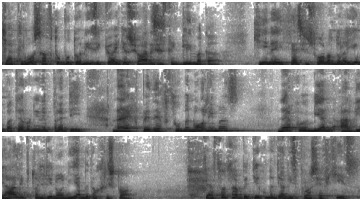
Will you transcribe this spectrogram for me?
Και ακριβώς αυτό που τονίζει και ο Άγιος Ιωάννης στην κλίμακα και είναι η θέση όλων των Αγίων Πατέρων είναι πρέπει να εκπαιδευτούμε όλοι μας να έχουμε μια αδιάλειπτο κοινωνία με τον Χριστό. Και αυτό θα πετύχουμε δια της προσευχής.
